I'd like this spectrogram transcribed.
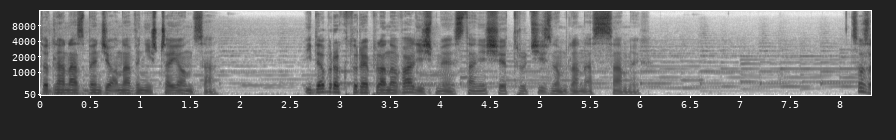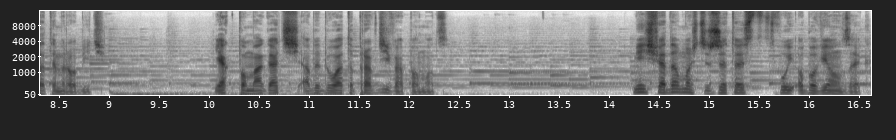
to dla nas będzie ona wyniszczająca. I dobro, które planowaliśmy, stanie się trucizną dla nas samych. Co zatem robić? Jak pomagać, aby była to prawdziwa pomoc? Miej świadomość, że to jest Twój obowiązek,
